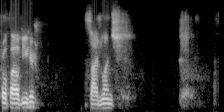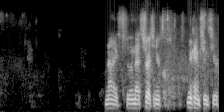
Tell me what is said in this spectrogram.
Profile view here, side lunge. Nice, feeling that stretch in your, your hamstrings here.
